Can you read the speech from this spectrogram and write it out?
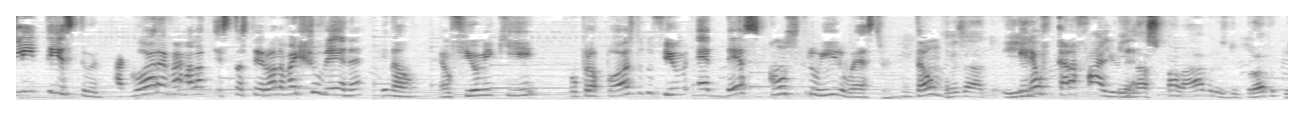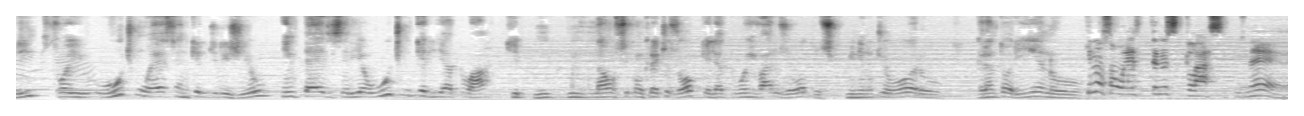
Clint Eastwood, agora vai rolar testosterona, vai chover, né? E não. É um filme que o propósito do filme é desconstruir o western. Então, Exato. E, ele é o cara falho, e né? nas palavras do próprio Clint, foi o último western que ele dirigiu. Em tese, seria o último que ele ia atuar, que não se concretizou, porque ele atuou em vários outros, tipo Menino de Ouro, Gran Torino. Que não são westerns clássicos, né?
